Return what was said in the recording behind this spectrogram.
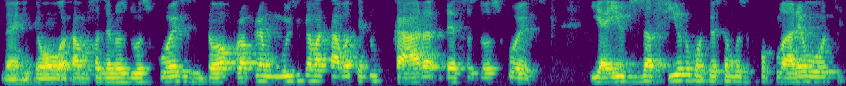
Né? Então eu acabo fazendo as duas coisas, então a própria música ela acaba tendo cara dessas duas coisas. E aí o desafio no contexto da música popular é outro.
